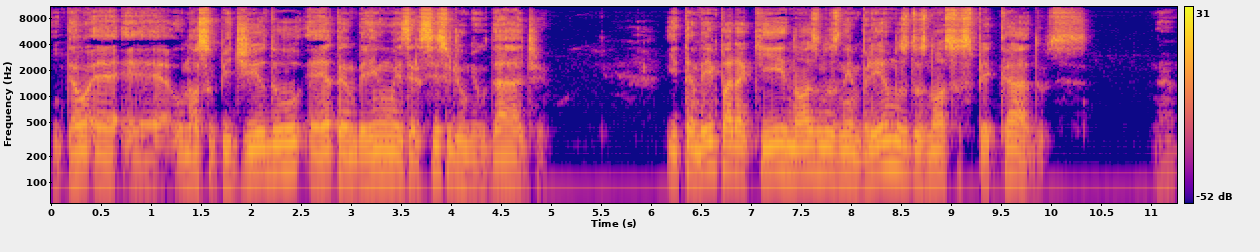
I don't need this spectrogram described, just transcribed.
Então, é, é, o nosso pedido é também um exercício de humildade e também para que nós nos lembremos dos nossos pecados. Né?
